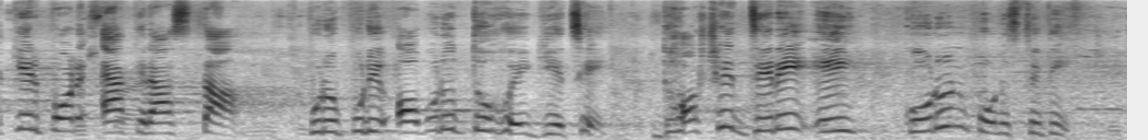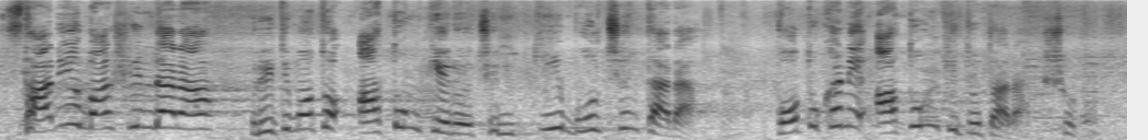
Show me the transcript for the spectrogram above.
একের পর এক রাস্তা পুরোপুরি অবরুদ্ধ হয়ে গিয়েছে। ধসের জেরে এই করুণ পরিস্থিতি। স্থানীয় বাসিন্দারা রীতিমতো আতঙ্কে রয়েছেন। কি বলছেন তারা? কতখানি আতঙ্কিত তারা? শুনুন।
